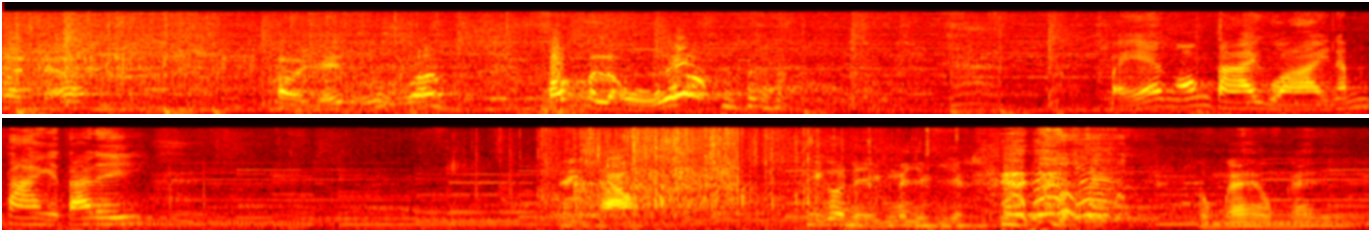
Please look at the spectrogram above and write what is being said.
mình hả? Trời dễ thương quá. Bấm mà là ủa. Bẻ ngón tay hoài nắm tay người ta đi thấy sao? Thấy có điện nó giật giật. Hùng gái hùng gái đi.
